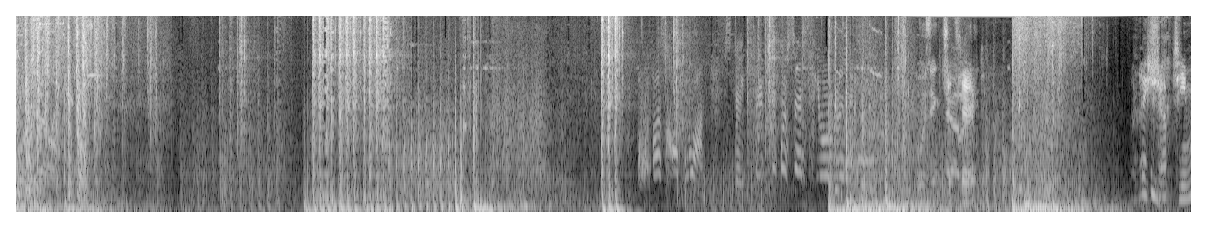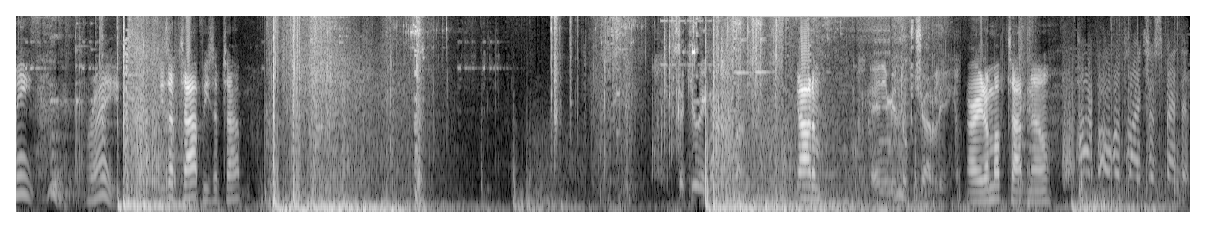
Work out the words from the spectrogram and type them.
goes down. Losing That's it. Nice job, teammate. Right. He's up top. He's up top. Securing Alpha. Got him. Enemy took Charlie. All right, I'm up top now. Harp overflight suspended.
